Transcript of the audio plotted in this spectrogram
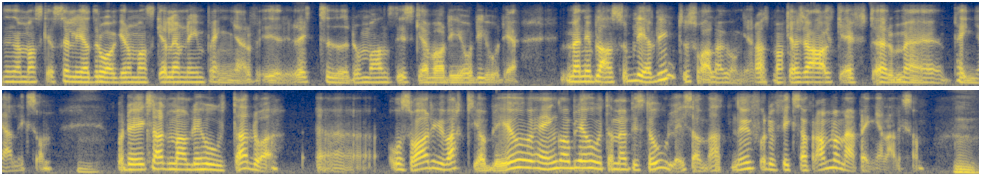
När man ska sälja droger och man ska lämna in pengar i rätt tid och man, det ska vara det och det och det. Men ibland så blev det inte så alla gånger. Att man kanske halkar efter med pengar liksom. Mm. Och det är klart man blir hotad då. Uh, och så har det ju varit. Jag blev, en gång blev jag hotad med pistol liksom. Att nu får du fixa fram de här pengarna liksom. Mm.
